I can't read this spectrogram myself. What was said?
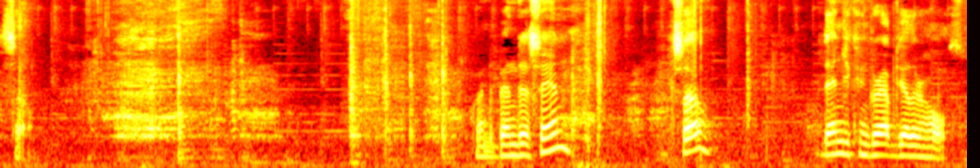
So, I'm going to bend this in, like so. Then you can grab the other holes.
